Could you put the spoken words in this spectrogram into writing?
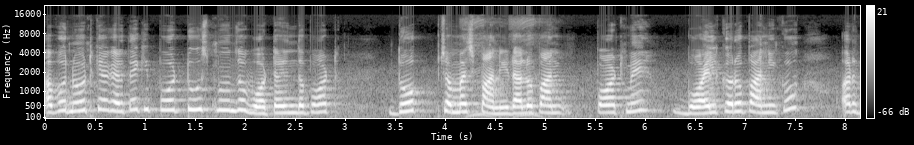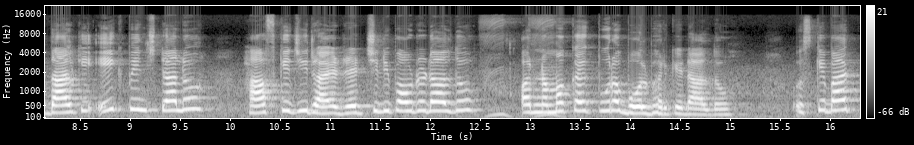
अब वो नोट क्या करता है कि put two spoon of water in the pot दो चम्मच पानी डालो पान पॉट में बॉईल करो पानी को, और दाल की एक पिंच डालो हाफ़ के जी रेड चिली पाउडर डाल दो, और नमक का एक पूरा बोल भर के डाल दो। उसके बाद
